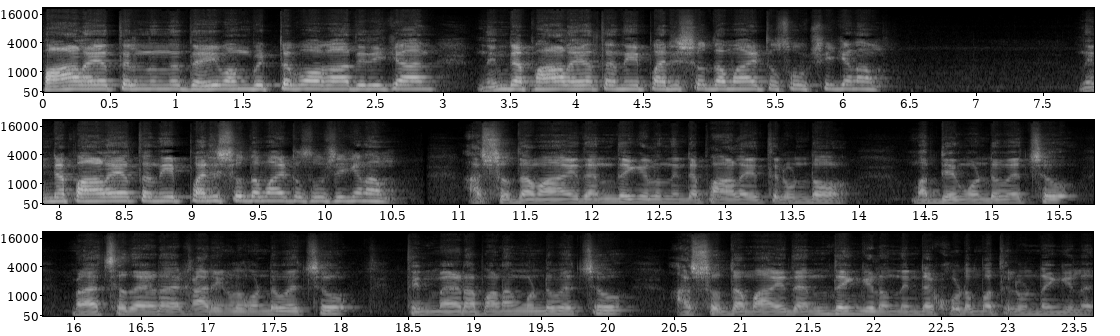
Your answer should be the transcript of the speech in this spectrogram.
പാളയത്തിൽ നിന്ന് ദൈവം വിട്ടുപോകാതിരിക്കാൻ നിന്റെ പാളയത്തെ നീ പരിശുദ്ധമായിട്ട് സൂക്ഷിക്കണം. നിന്റെ പാളയത്തെ നീ പരിശുദ്ധമായിട്ട് സൂക്ഷിക്കണം. അശുദ്ധമായത് എന്തെങ്കിലും നിന്റെ പാളയത്തിലുണ്ടോ? മദ്യം കൊണ്ടുവച്ചു മ്ലേച്ഛതയുടെ കാര്യങ്ങൾ കൊണ്ടുവച്ചു തിന്മയുടെ പണം കൊണ്ടുവച്ചു. അശുദ്ധമായത് എന്തെങ്കിലും നിന്റെ കുടുംബത്തിലുണ്ടെങ്കിൽ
